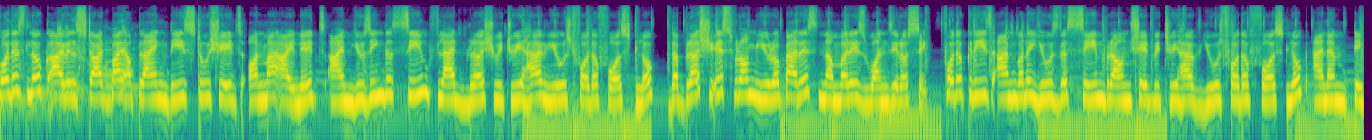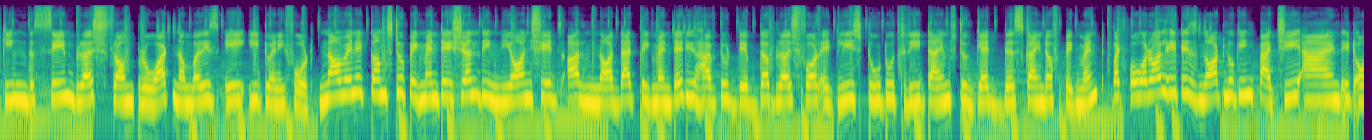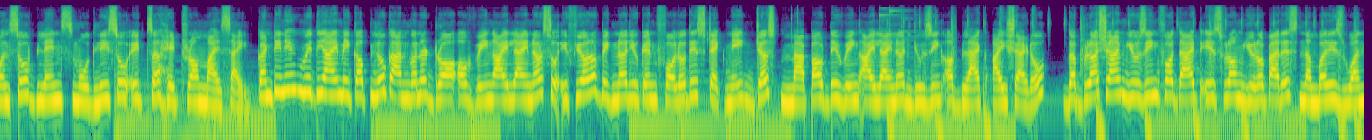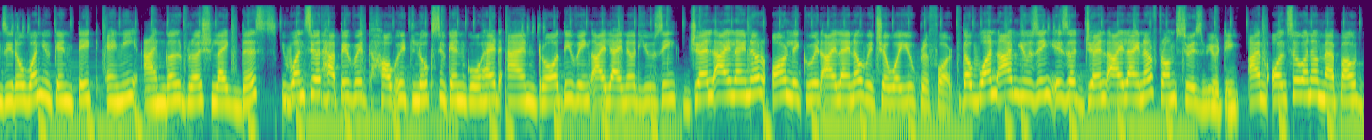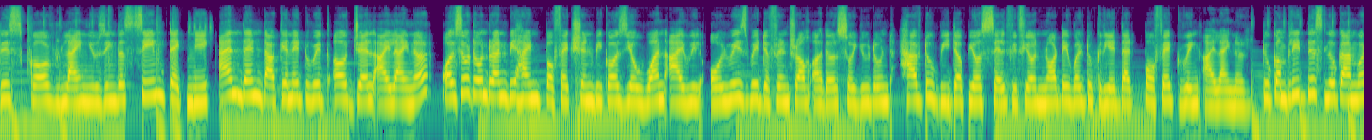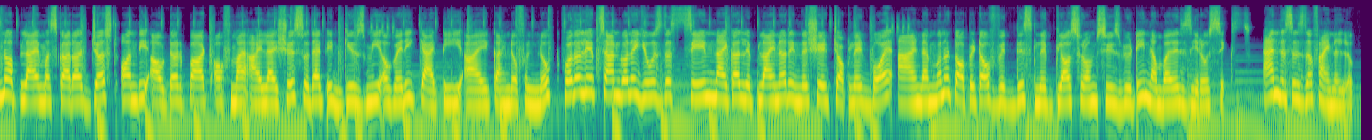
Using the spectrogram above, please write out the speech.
For this look, I will start by applying these two shades on my eyelids. I'm using the same flat brush which we have used for the first look. The brush is from Europaris, number is 106. For the crease, I'm gonna use the same brown shade which we have used for the first look and I'm taking the same brush from Pro Art, number is AE24. Now when it comes to pigmentation, the neon shades are not that pigmented. You have to dip the brush for at least 2 to 3 times to get this kind of pigment. But overall, it is not looking patchy and it also blends smoothly so it's a hit from my side. Continuing with the eye makeup look, I'm gonna draw a wing eyeliner. So if you're a big beginner, you can follow this technique. Just map out the wing eyeliner using a black eyeshadow. The brush I'm using for that is from Europaris. Number is 101. You can take any angle brush like this. Once you're happy with how it looks, you can go ahead and draw the wing eyeliner using gel eyeliner or liquid eyeliner, whichever you prefer. The one I'm using is a gel eyeliner from Swiss Beauty. I'm also gonna map out this curved line using the same technique and then darken it with a gel eyeliner. Also, don't run behind perfection because your one eye will always be different from others so you don't have to beat up yourself if you're not able to create that perfect wing eyeliner. To complete this look, I'm to apply mascara just on the outer part of my eyelashes so that it gives me a very catty eye kind of a look. For the lips, I'm to use the same Nykaa lip liner in the shade Chocolate Boy and I'm to top it off with this lip gloss from Swiss Beauty number is 06. And this is the final look.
